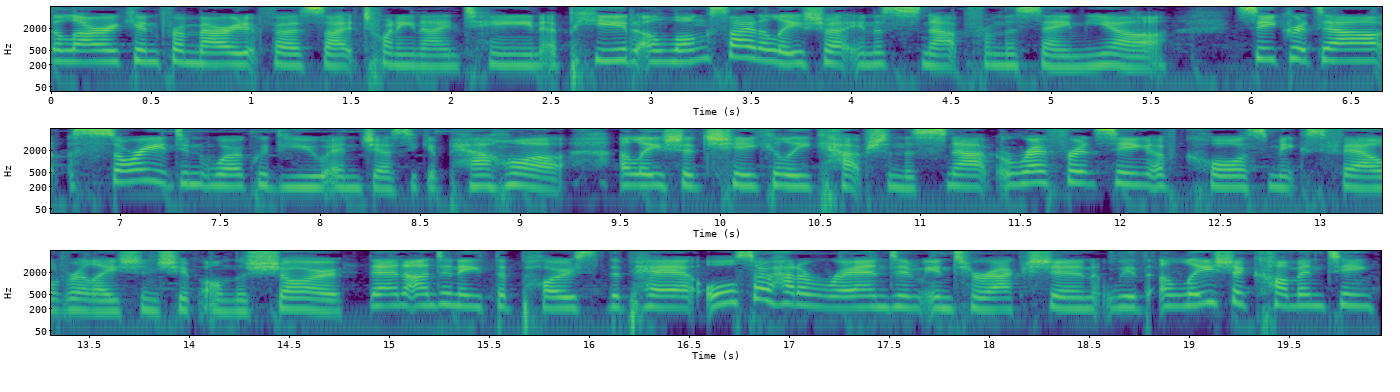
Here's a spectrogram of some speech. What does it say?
The larrikin from Married at First Sight 2019 appeared alongside Aleisha in a snap from the same year. Secrets out, sorry it didn't work with you and Jessika Power. Aleisha cheekily captioned the snap, referencing, of course, Mick's failed relationship on the show. Then, underneath the post, the pair also had a random interaction with Aleisha commenting,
